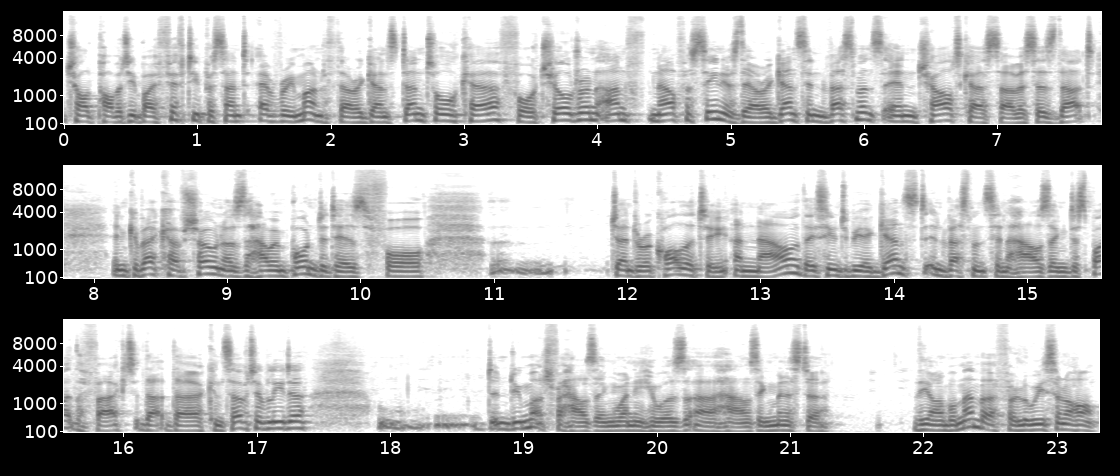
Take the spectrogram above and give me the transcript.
child poverty by 50% every month. They're against dental care for children and now for seniors. They are against investments in childcare services that in Quebec have shown us how important it is for gender equality. And now they seem to be against investments in housing, despite the fact that their Conservative leader didn't do much for housing when he was a housing minister. The Honourable Member for Louis Saint Laurent.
